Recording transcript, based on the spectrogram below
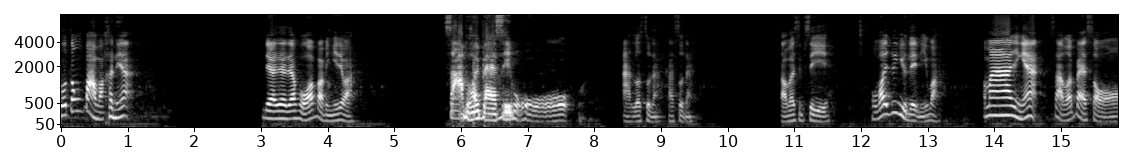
รถต้องปรับว่ะคันเนี้ยเดี๋ยวเดี๋ยวเดี๋ยวผมว่าปรับอย่างนี้ดีกว่าสามร้อยแปดสิบโอ้โหอะรถสุดนะถ้าสุดนะสามร้อยสิบสี่ผมว่าต้องอยู่เลนนี้ว่ะ ประมาณอย่างเงี้ยสามร้อยแปดสอง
